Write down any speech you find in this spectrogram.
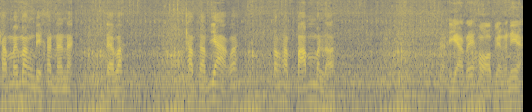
ทำไม่มั่งเด็กคันนั้นอะแต่ว่าทำทำยากวะต้องทำปั๊มมันเหรอ อยากได้หอบอย่างอันเนี้ย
